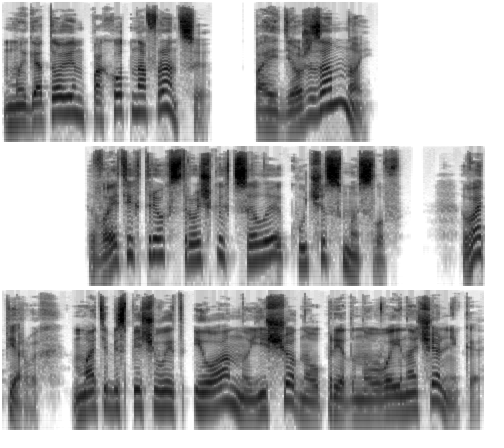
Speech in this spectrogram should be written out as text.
Мы готовим поход на Францию. Пойдешь за мной?» В этих трех строчках целая куча смыслов. Во-первых, мать обеспечивает Иоанну еще одного преданного военачальника,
